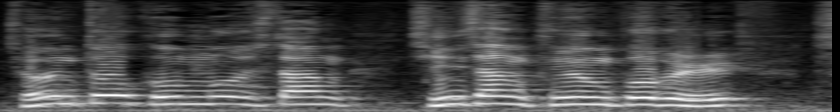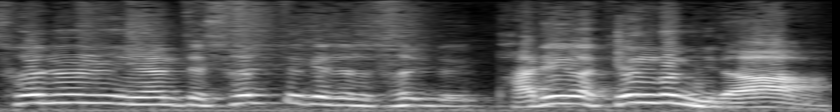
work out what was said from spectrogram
전투 근무상 진상규명법을 선언위한테 설득해서 설- 발의가 된 겁니다.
